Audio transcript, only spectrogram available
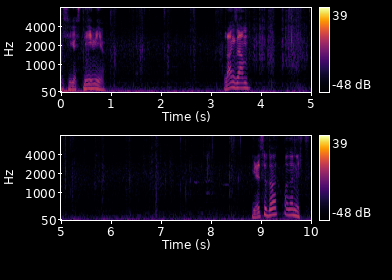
Ich ga snimio. Langsam. Gehst du dort oder nichts?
